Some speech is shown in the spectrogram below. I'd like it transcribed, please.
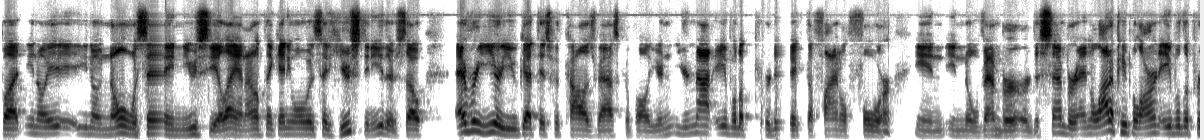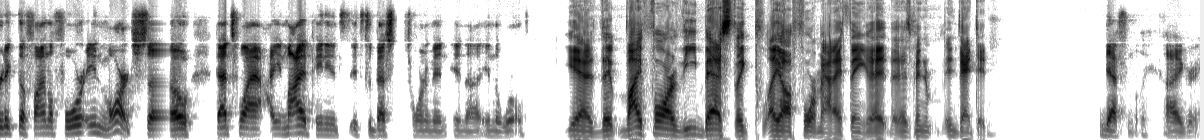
but you know, it, you know, no one was saying UCLA, and I don't think anyone would have said Houston either. So every year you get this with college basketball. You're you're not able to predict the final four in in November or December, and a lot of people aren't able to predict the final four in March. So that's why, in my opinion, it's it's the best tournament in uh, in the world. Yeah, the, by far the best like playoff format I think that, that has been invented. Definitely, I agree.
